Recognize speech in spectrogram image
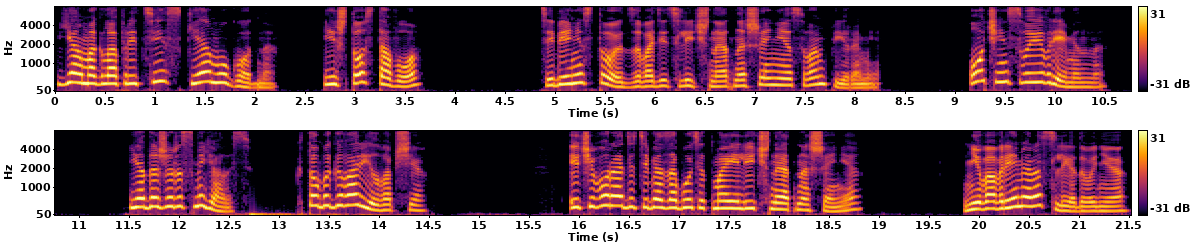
Я могла прийти с кем угодно. И что с того? Тебе не стоит заводить личные отношения с вампирами. Очень своевременно. Я даже рассмеялась. Кто бы говорил вообще? И чего ради тебя заботят мои личные отношения? Не во время расследования.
